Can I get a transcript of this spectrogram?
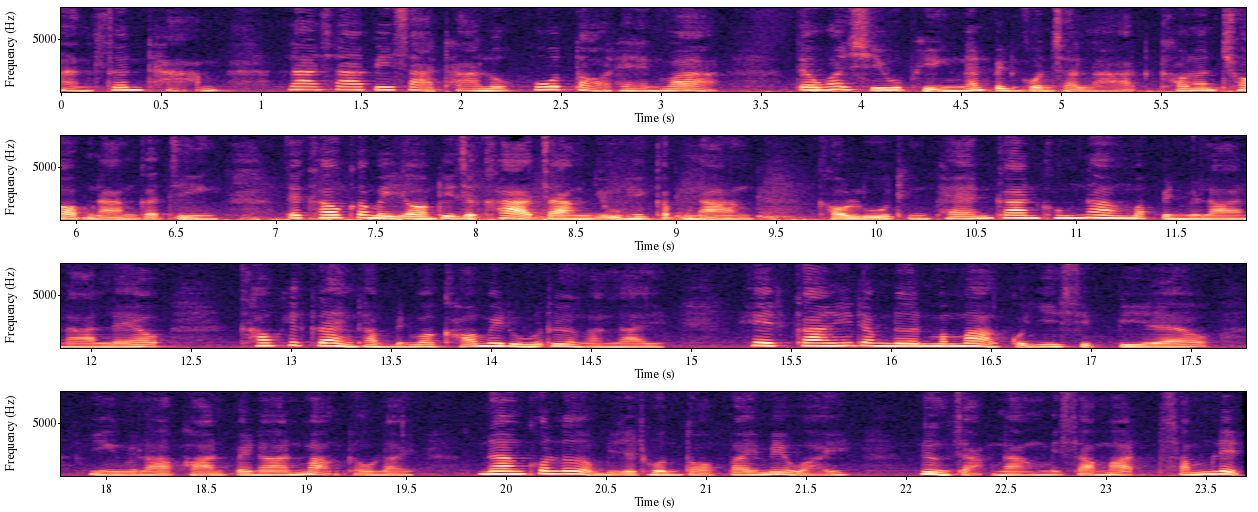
ฮันเซิลถาม ราชาปีศาจทารกพูดต่อแทนว่า แต่ว่าชิวผิงนั้นเป็นคนฉลาด เขานั้นชอบนางก็จริง แต่เขาก็ไม่ยอมที่จะฆ่าจางอยู่ให้กับนาง เขารู้ถึงแผนการของนางมาเป็นเวลานานแล้ว เขาแค่แกล้งทำเป็นว่าเขาไม่รู้เรื่องอะไร เหตุการณ์นี้ดำเนินมามากกว่า 20 ปีแล้ว ยิ่งเวลาผ่านไปนานมากเท่าไหร่ นางก็เริ่มที่จะทนต่อไปไม่ไหว เนื่องจากนางไม่สามารถสำเร็จ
